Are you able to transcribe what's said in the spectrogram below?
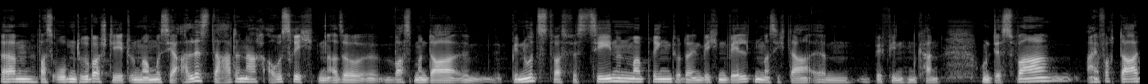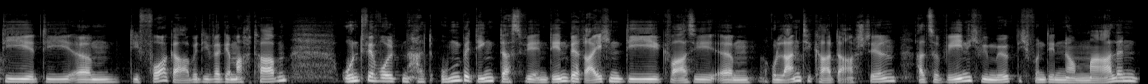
ähm, was oben drüber steht. Und man muss ja alles da danach ausrichten. Also äh, was man da äh, benutzt, was für Szenen man bringt oder in welchen Welten man sich da ähm, befinden kann. Und das war einfach da die, die, ähm, die Vorgabe, die wir gemacht haben. Und wir wollten halt unbedingt, dass wir in den Bereichen, die quasi ähm, Rolantica darstellen, halt so wenig wie möglich von den normalen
